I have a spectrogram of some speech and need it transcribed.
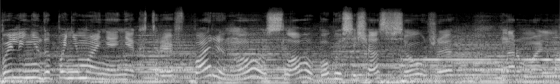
Были недопонимания некоторые в паре, но, слава богу, сейчас все уже нормально.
